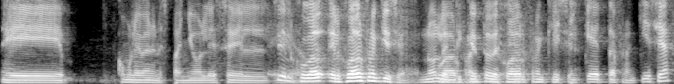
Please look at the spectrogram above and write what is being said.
eh, ¿cómo le ven en español? Es el, el, jugador, franquicia, ¿no? la etiqueta de jugador franquicia. Etiqueta franquicia.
